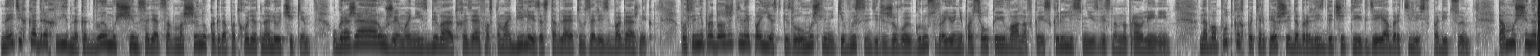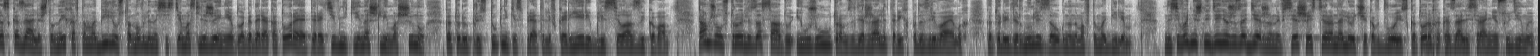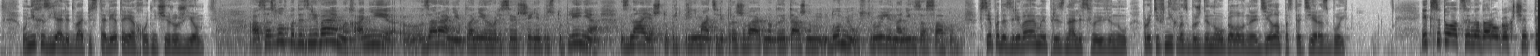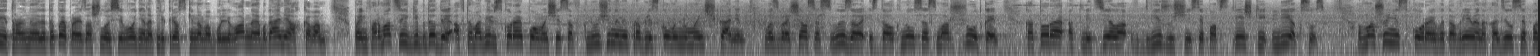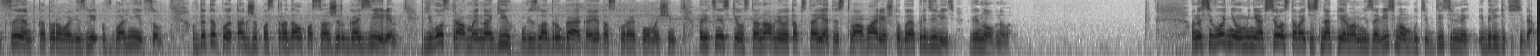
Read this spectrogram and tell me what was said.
На этих кадрах видно, как двое мужчин садятся в машину, когда подходят налетчики. Угрожая оружием, они избивают хозяев автомобиля и заставляют их залезть в багажник. После непродолжительной поездки злоумышленники высадили живой груз в районе поселка Ивановка и скрылись в неизвестном направлении. На попутках потерпевшие добрались до Читы, где и обратились в полицию. Там мужчины рассказали, что на их автомобиле установлена система слежения, благодаря которой оперативники и нашли машину, которую преступники спрятали в карьере близ села Зыкова. Там же устроили засаду и уже утром задержали троих подозреваемых, которые вернулись за угнанным автомобилем. На сегодняшний день уже задержаны все шестеро налетчиков, двое из которых оказались ранее судимы. У них изъяли два пистолета и охотничье ружье. А со слов подозреваемых, они э, заранее планировали совершение преступления, зная, что предприниматели проживают в многоэтажном доме, устроили на них засаду. Все подозреваемые признали свою вину. Против них возбуждено уголовное дело по статье «Разбой». И к ситуации на дорогах Читы тройное ДТП произошло сегодня на перекрестке Новобульварная Богомягкова. По информации ГИБДД, автомобиль скорой помощи со включенными проблесковыми маячками возвращался с вызова и столкнулся с маршруткой, которая отлетела в движущийся по встречке «Лексус». В машине скорой в это время находился пациент, которого везли в больницу. В ДТП также пострадал пассажир «Газели». Его с травмой ноги увезла другая карета скорой помощи. Полицейские устанавливают обстоятельства аварии, чтобы определить виновного. А на сегодня у меня все. Оставайтесь на Первом независимом, будьте бдительны и берегите себя.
